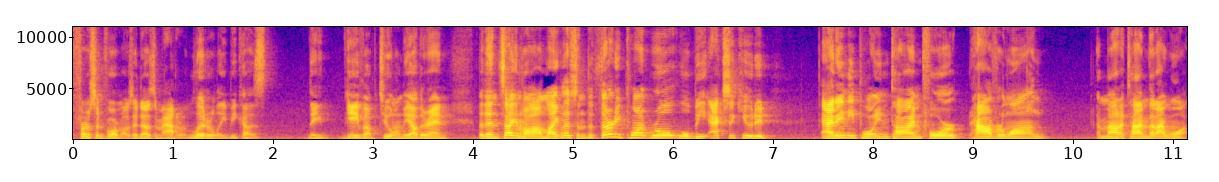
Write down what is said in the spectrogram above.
first and foremost, it doesn't matter literally because they gave up two on the other end. But then second of all, I'm like, listen, the 30 point rule will be executed at any point in time for however long amount of time that I want.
